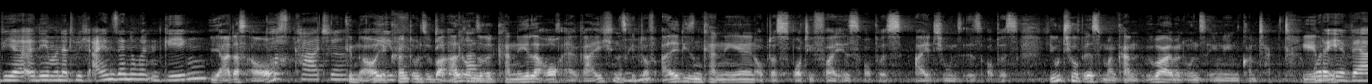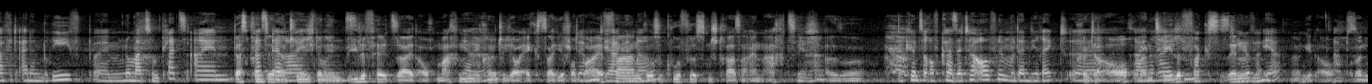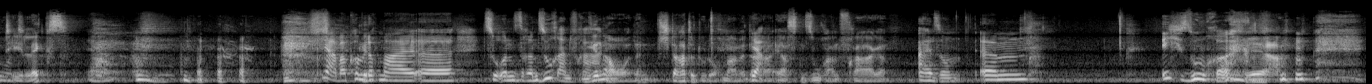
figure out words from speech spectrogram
Wir nehmen natürlich Einsendungen entgegen. Ja, das auch. Postkarte, Genau, ihr Brief, könnt uns über all Telegramm. Mhm. unsere Kanäle auch erreichen. Es gibt auf all diesen Kanälen, ob das Spotify ist, ob es iTunes ist, ob es YouTube ist, man kann überall mit uns irgendwie in Kontakt treten. Oder ihr werft einen Brief beim Nummer zum Platz ein. das könnt ihr erreicht natürlich, wenn ihr in. Bielefeld seid, auch machen. Ja. Ihr könnt natürlich auch extra hier Stimmt, vorbeifahren. ja, genau. Große Kurfürstenstraße 81. Ja. Also Ihr könnt es auch auf Kassette aufnehmen und dann direkt äh, könnt ihr auch. Oder ein reinreichen. Telefax senden. Telefa- ja, Ne, geht auch. Absolut. Oder ein Telex. Ja. ja, aber kommen wir doch mal äh, zu unseren Suchanfragen. Genau, dann starte du doch mal mit Ja. deiner ersten Suchanfrage. Also, ähm, ich suche. Ja.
